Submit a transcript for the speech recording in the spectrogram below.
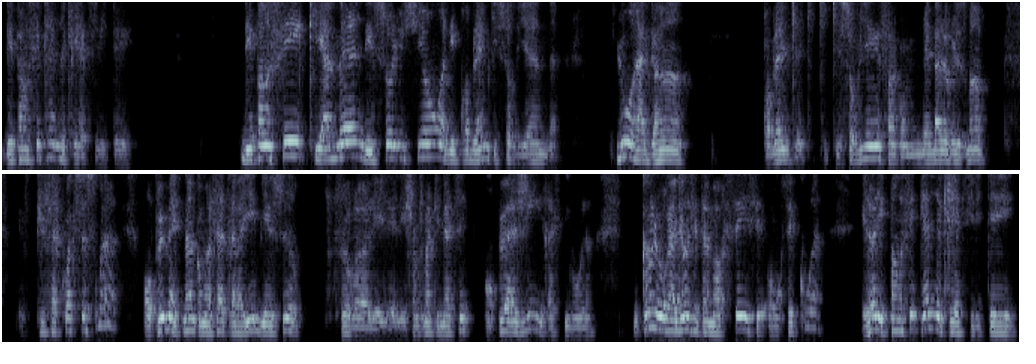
des pensées pleines de créativité, des pensées qui amènent des solutions à des problèmes qui surviennent. L'ouragan, problème qui, qui, survient sans qu'on ait malheureusement pu faire quoi que ce soit. On peut maintenant commencer à travailler, bien sûr, sur euh, les, changements climatiques. On peut agir à ce niveau-là. Quand l'ouragan s'est amorcé, on fait quoi? Et là, les pensées pleines de créativité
